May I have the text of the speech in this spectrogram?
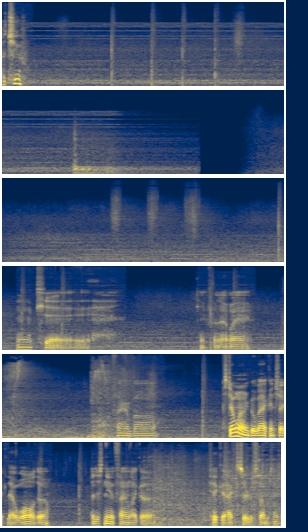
But still want to go back and check that wall though. I just need to find like a pickaxe or something.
